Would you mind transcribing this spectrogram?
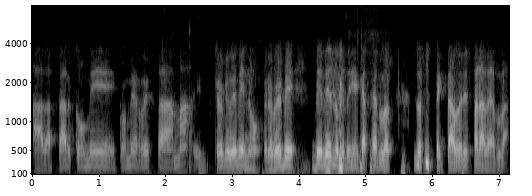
a adaptar Come, come Reza, Ama. Creo que Bebe no, pero Bebe, Bebe es lo que tenían que hacer los, los espectadores para verla.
